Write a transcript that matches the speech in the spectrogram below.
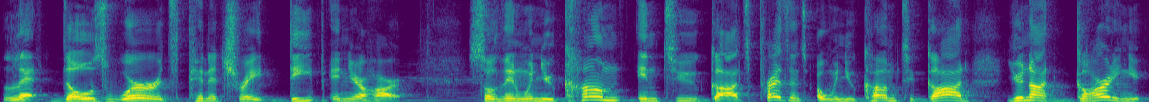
Let those words penetrate deep in your heart. So then, when you come into God's presence or when you come to God, you're not guarding.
